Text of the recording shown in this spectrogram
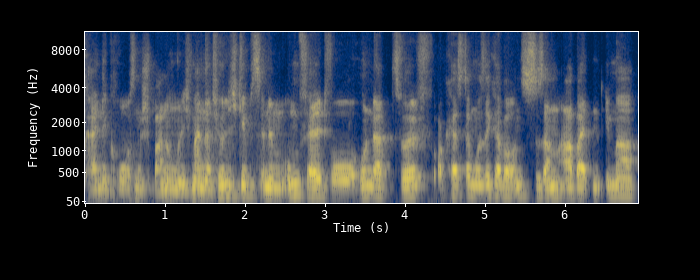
keine großen Spannungen. Ich meine, natürlich gibt es in einem Umfeld, wo 112 Orchestermusiker bei uns zusammenarbeiten, immer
